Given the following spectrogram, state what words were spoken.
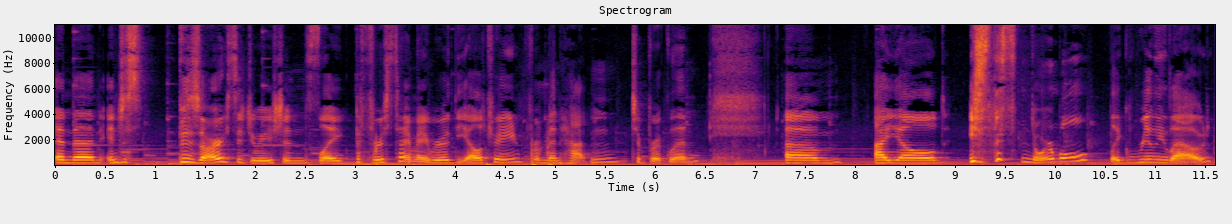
and then in just bizarre situations, like the first time I rode the L train from Manhattan to Brooklyn, um, I yelled, Is this normal? Like really loud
